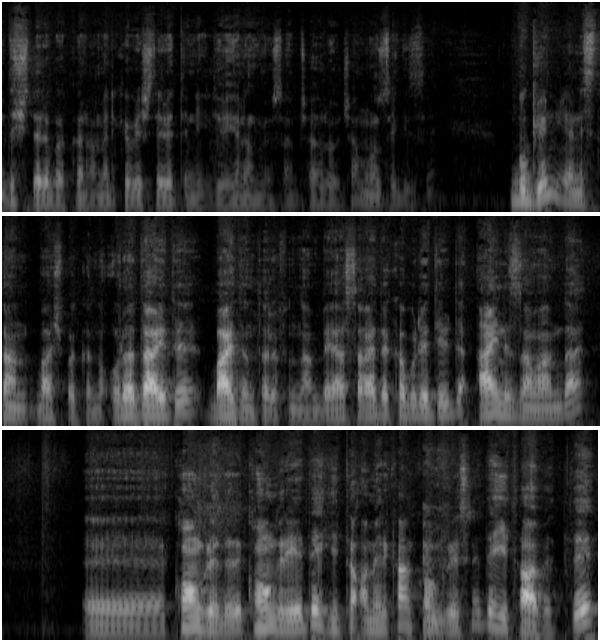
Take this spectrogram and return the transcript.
e, Dışişleri Bakanı Amerika Birleşik Devletleri'ne gidiyor yanılmıyorsam Çağrı Hocam 18'i. Bugün Yunanistan Başbakanı oradaydı. Biden tarafından Beyaz Saray'da kabul edildi. Aynı zamanda e, kongrede kongreye de hita, Amerikan Kongresi'ne de hitap etti.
